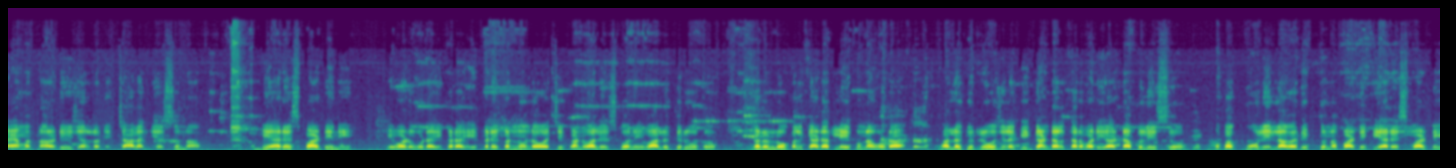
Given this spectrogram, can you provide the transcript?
రేమత్ నగర్ డివిజన్లో నేను ఛాలెంజ్ చేస్తున్నాం. బీఆర్ఎస్ పార్టీని ఎవడు కూడా ఇక్కడ ఎక్కడెక్కడ నుండో వచ్చి కండువాలు వేసుకొని వాళ్ళు తిరుగుతూ ఇక్కడ లోకల్ క్యాడర్ లేకున్నా కూడా వాళ్ళకి రోజులకి గంటల తరబడి ఆ డబ్బులు ఇస్తూ ఒక కూలీలాగా తిప్పుతున్న పార్టీ బీఆర్ఎస్ పార్టీ.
